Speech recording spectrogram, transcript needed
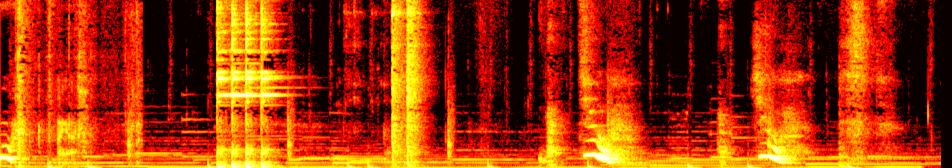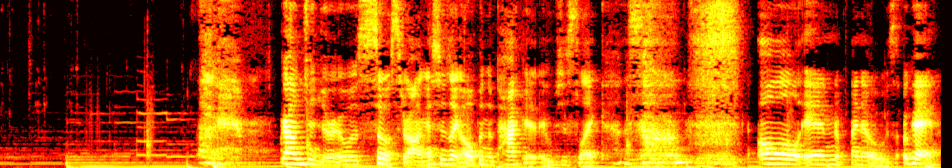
Oh my gosh. Okay, ground ginger. It was so strong. As soon as I opened the packet, it was just like all in my nose. Okay.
